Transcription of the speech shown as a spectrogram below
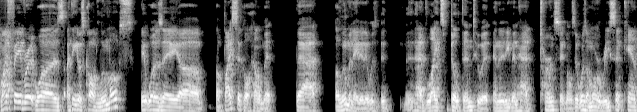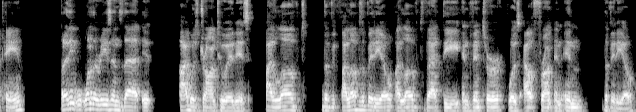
My favorite was, I think it was called Lumos. It was a, uh, a bicycle helmet that illuminated. It was, it, it had lights built into it and it even had turn signals. It was a more recent campaign. But I think one of the reasons that it, I was drawn to it is I loved the, I loved the video. I loved that the inventor was out front and in the video.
